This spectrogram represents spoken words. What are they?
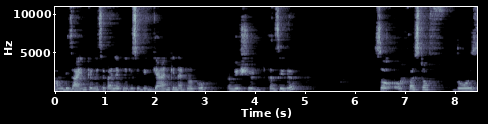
हम डिज़ाइन करने से पहले अपने किसी भी गैन के नेटवर्क को we should consider so first of those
